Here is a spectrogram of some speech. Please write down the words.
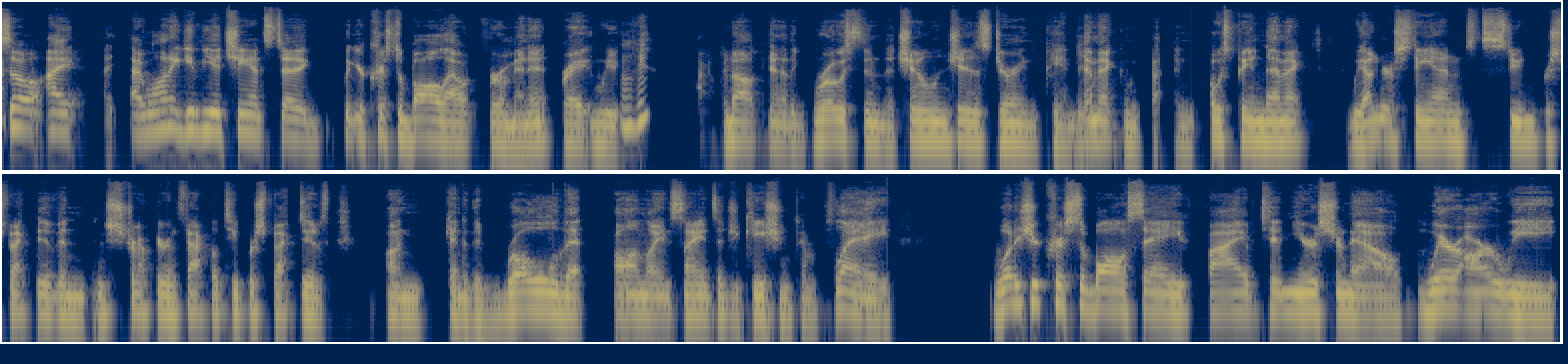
So I I want to give you a chance to put your crystal ball out for a minute, right? And we've mm-hmm. talked about kind of the growth and the challenges during the pandemic and, and post pandemic. We understand student perspective and instructor and faculty perspective on kind of the role that online science education can play. What does your crystal ball say five, ten years from now? Where are we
